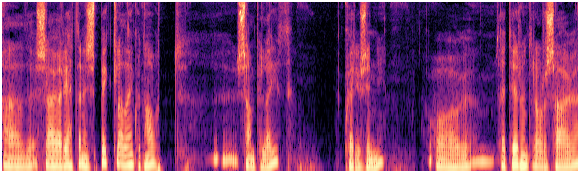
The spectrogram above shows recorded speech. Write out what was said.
að saga réttanins speiklaði einhvern hátt uh, samfélagið hverju sinni og þetta er 100 ára saga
